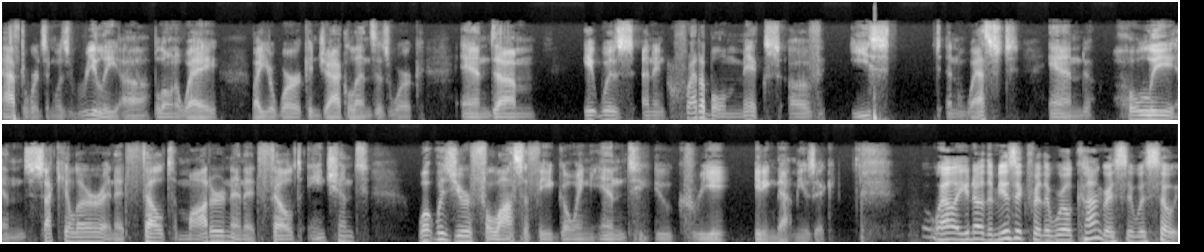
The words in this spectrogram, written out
afterwards and was really uh, blown away by your work and Jack Lenz's work. And um, it was an incredible mix of East and West and holy and secular, and it felt modern and it felt ancient. What was your philosophy going into creating that music? Well, you know, the music for the World Congress, it was so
